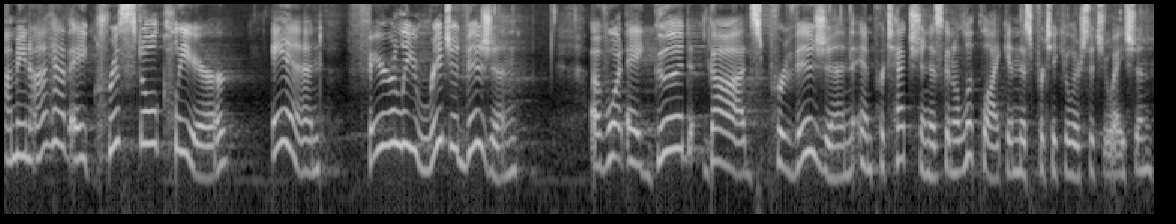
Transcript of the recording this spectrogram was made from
I mean, I have a crystal clear and fairly rigid vision of what a good God's provision and protection is going to look like in this particular situation.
